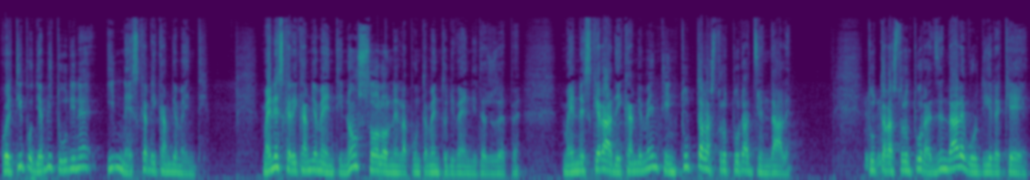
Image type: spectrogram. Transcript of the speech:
quel tipo di abitudine innesca dei cambiamenti. Ma innesca dei cambiamenti non solo nell'appuntamento di vendita, Giuseppe, ma innescherà dei cambiamenti in tutta la struttura aziendale. Tutta la struttura aziendale vuol dire che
